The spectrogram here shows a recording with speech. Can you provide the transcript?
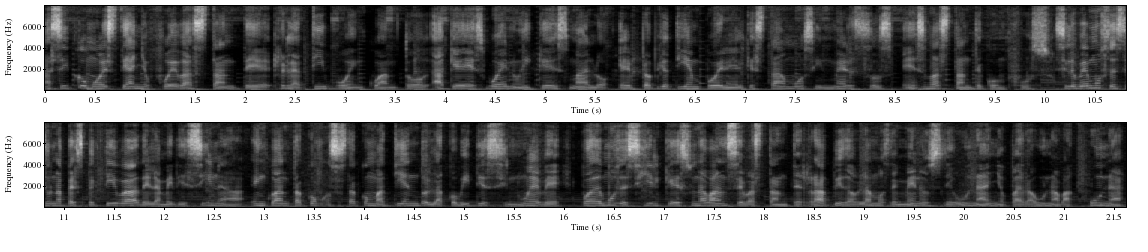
Así como este año fue bastante relativo en cuanto a qué es bueno y qué es malo, el propio tiempo en el que estamos inmersos es bastante confuso. Si lo vemos desde una perspectiva de la medicina en cuanto a cómo se está combatiendo la COVID-19, podemos decir que es un avance bastante rápido, hablamos de menos de un año para una vacuna,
